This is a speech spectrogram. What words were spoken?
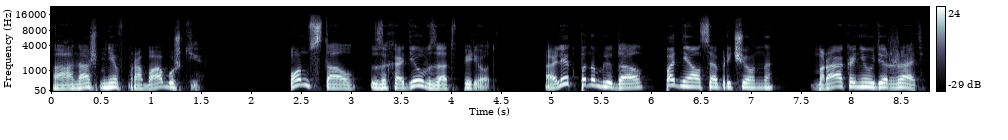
а она ж мне в прабабушке. Он встал, заходил взад вперед. Олег понаблюдал, поднялся обреченно. Мрака не удержать.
